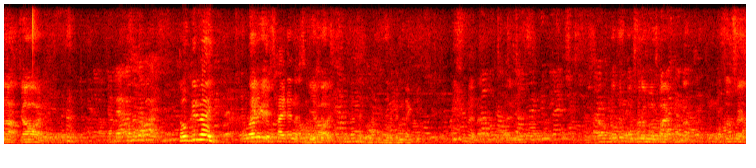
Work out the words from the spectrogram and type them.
না যাওয়া তৌকির ভাই। দেখি সাইডে না কি হয় নতুন বছরে বলব এখন না বছর শেষ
